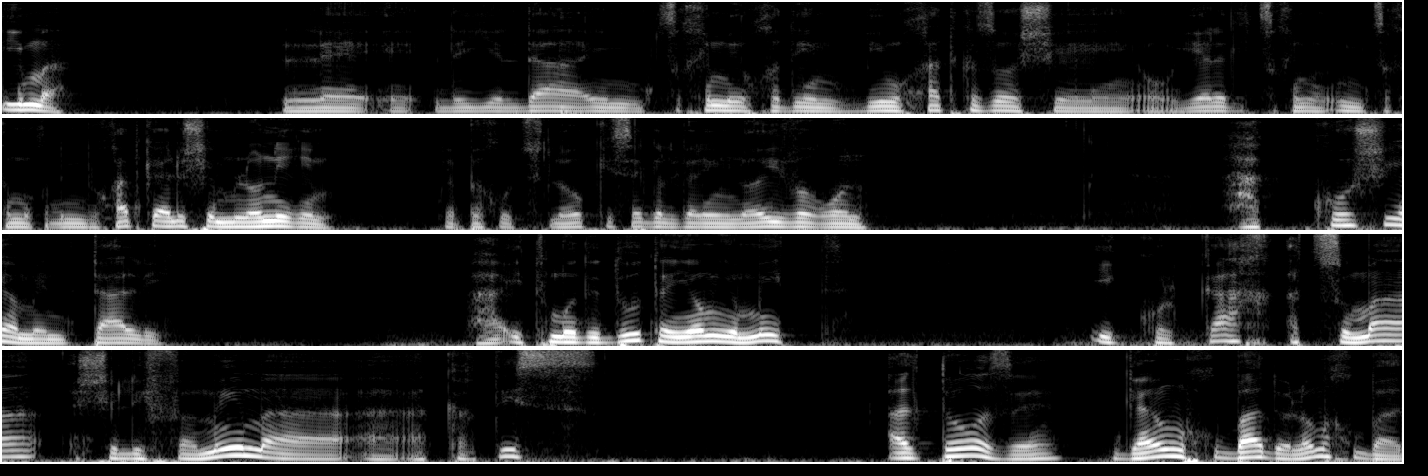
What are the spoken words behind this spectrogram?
אימא. ל, לילדה עם צרכים מיוחדים, במיוחד כזו, ש, או ילד צרכים, עם צרכים מיוחדים, במיוחד כאלו שהם לא נראים כלפי חוץ, לא כיסא גלגלים, לא עיוורון. הקושי המנטלי, ההתמודדות היומיומית, היא כל כך עצומה, שלפעמים הכרטיס על תור הזה, גם אם הוא מכובד או לא מכובד,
